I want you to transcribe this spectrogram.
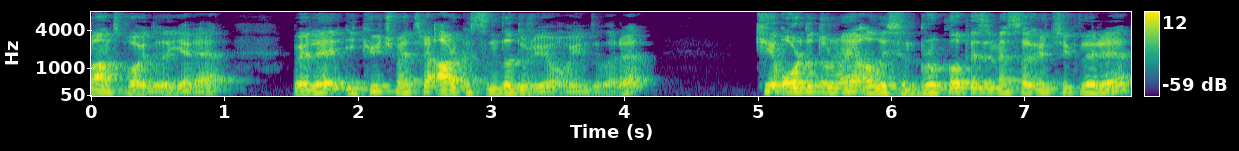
bant koyduğu yere böyle 2-3 metre arkasında duruyor oyuncuları. Ki orada durmaya alışsın. Brook Lopez'in mesela üçlükleri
